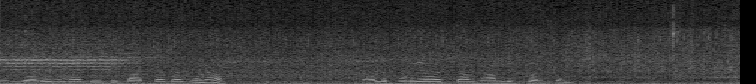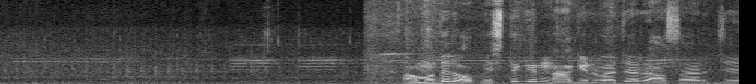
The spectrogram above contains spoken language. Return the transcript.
এই জলের মধ্যে যদি গাড্ডা থাকে না তাহলে পড়ে যাওয়ার চান্স হান্ড্রেড পার্সেন্ট আমাদের অফিস থেকে নাগের বাজার আসার যে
